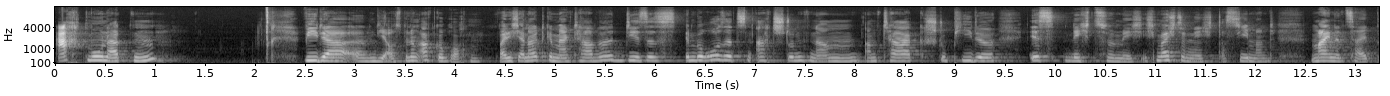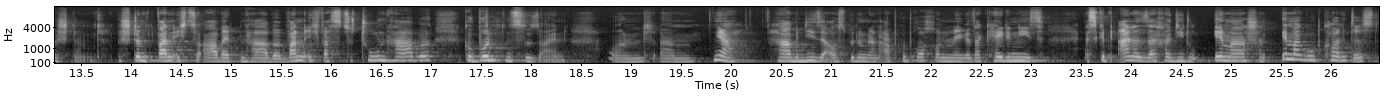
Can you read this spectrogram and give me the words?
acht Monaten wieder ähm, die Ausbildung abgebrochen, weil ich erneut gemerkt habe, dieses im Büro sitzen acht Stunden am, am Tag stupide ist nichts für mich. Ich möchte nicht, dass jemand meine Zeit bestimmt, bestimmt, wann ich zu arbeiten habe, wann ich was zu tun habe, gebunden zu sein. Und ähm, ja, habe diese Ausbildung dann abgebrochen und mir gesagt, hey Denise, es gibt eine Sache, die du immer, schon immer gut konntest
